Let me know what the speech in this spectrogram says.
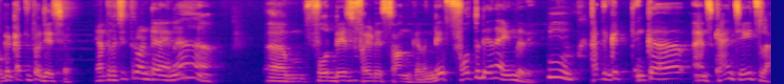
ఒక కత్తితో చేసాం ఎంత విచిత్రం అంటే ఆయన four days five days song కదండి. ఫోర్త్ డేనే అయింది అది కాదు ఇంకా ఇంకా ఆయన స్కాన్ చేయించలా.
